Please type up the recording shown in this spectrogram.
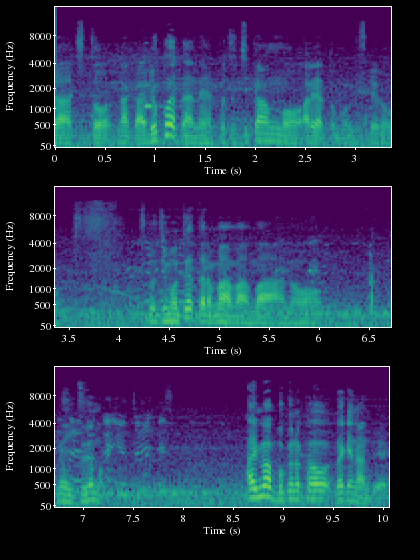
じゃあちょっとなんか旅行やったらねやっぱ時間もあれやと思うんですけどちょっと地元やったらまあまあまああのねいつでも。あ今は僕の顔だけなんで。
